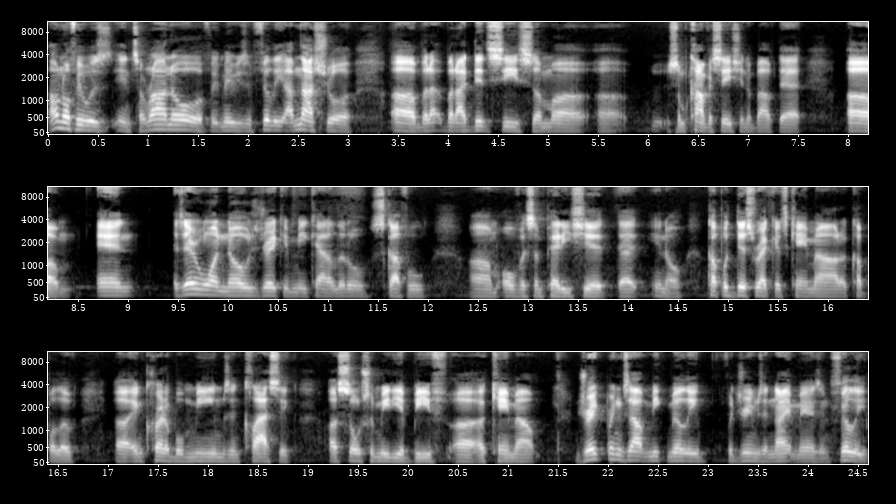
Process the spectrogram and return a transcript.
I don't know if it was in Toronto or if it maybe was in Philly. I'm not sure, uh, but I, but I did see some uh, uh, some conversation about that. Um, and as everyone knows, Drake and Meek had a little scuffle um, over some petty shit. That you know, a couple diss records came out, a couple of uh, incredible memes and classic uh, social media beef uh, came out. Drake brings out Meek Millie for Dreams and Nightmares in Philly,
